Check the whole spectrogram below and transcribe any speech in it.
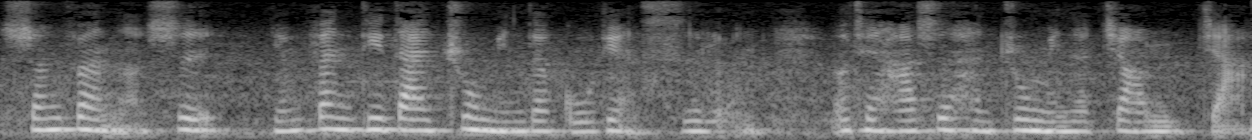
身份呢是盐分地带著名的古典诗人，而且他是很著名的教育家。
